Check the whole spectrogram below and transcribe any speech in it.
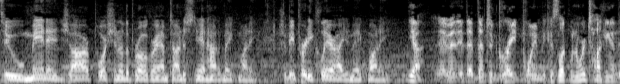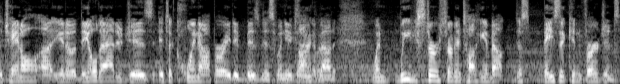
to manage our portion of the program to understand how to make money. Should be pretty clear how you make money. Yeah, that's a great point because look, when we're talking on the channel, uh, you know, the old adage is it's a coin-operated business. When you exactly. talk about it, when we started talking about just basic convergence,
